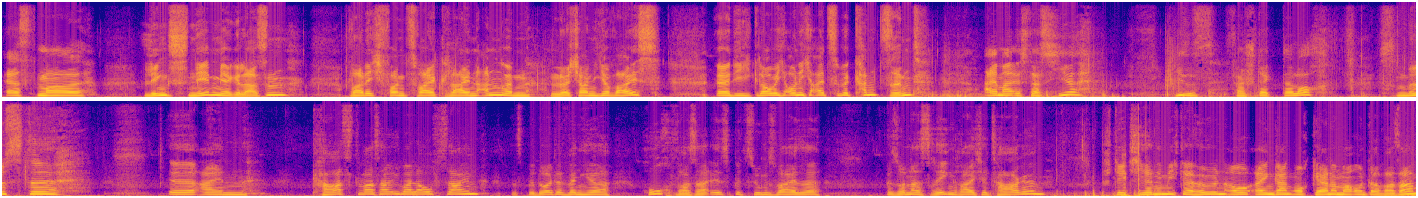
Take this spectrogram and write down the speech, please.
erstmal links neben mir gelassen, weil ich von zwei kleinen anderen Löchern hier weiß, äh, die glaube ich auch nicht allzu bekannt sind. Einmal ist das hier, dieses versteckte Loch. Es müsste äh, ein Karstwasserüberlauf sein. Das bedeutet, wenn hier Hochwasser ist, beziehungsweise besonders regenreiche Tage, steht hier nämlich der Höhleneingang auch gerne mal unter Wasser.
